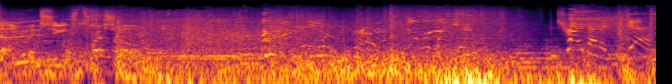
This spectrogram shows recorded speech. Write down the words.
Venom exceeds threshold. Try that again.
